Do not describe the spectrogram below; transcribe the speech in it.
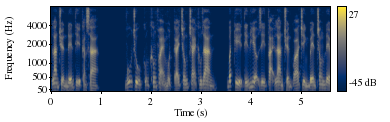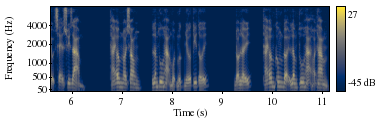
lan truyền đến thì càng xa vũ trụ cũng không phải một cái trống trải không gian, bất kỳ tín hiệu gì tại lan truyền quá trình bên trong đều sẽ suy giảm. Thái âm nói xong, lâm thu hạ một mực nhớ kỹ tới. Đ ó lấy, thái âm không đợi lâm thu hạ hỏi thăm,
